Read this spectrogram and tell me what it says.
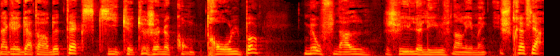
agrégateur de texte qui, que, que je ne contrôle pas, mais au final, j'ai le livre dans les mains. Et je suis très fier.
